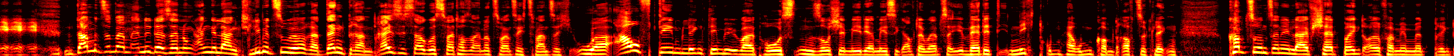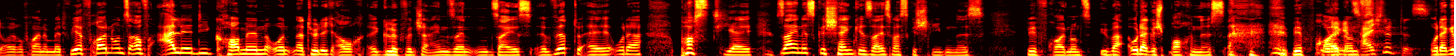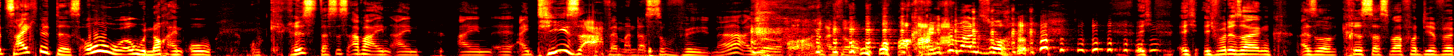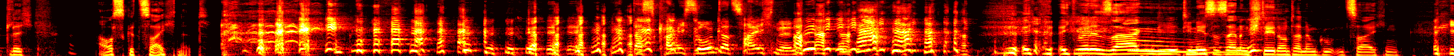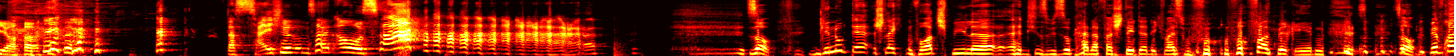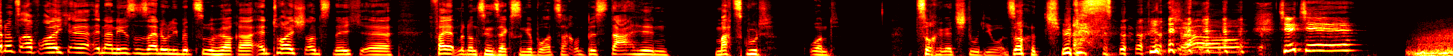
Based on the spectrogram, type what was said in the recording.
Damit sind wir am Ende der Sendung angelangt. Liebe Zuhörer, denkt dran, 30. August 2021, 20 Uhr, auf dem Link, den wir überall posten, Social Media mäßig auf der Website. Ihr werdet nicht drum herum kommen, drauf zu klicken. Kommt zu uns in den Live-Chat, bringt eure Familie mit, bringt eure Freunde mit. Wir freuen uns auf alle, die kommen und natürlich auch äh, Glückwünsche einsenden, sei es äh, virtuell oder postiell, seien es Geschenke, sei es was Geschriebenes. Wir freuen uns über, oder Gesprochenes. Wir Oder freuen uns. gezeichnetes. Oder gezeichnetes. Oh, oh, noch ein Oh. Oh, Chris, das ist aber ein, ein, ein, äh, ein Teaser, wenn man das so will, ne? Also, Also, könnte man so. ich, ich, ich würde sagen, also, Chris, das war von dir wirklich ausgezeichnet. Das kann ich so unterzeichnen. Ich, ich würde sagen, die, die nächste Sendung steht unter einem guten Zeichen. Ja. Das zeichnet uns halt aus. So, genug der schlechten Wortspiele, äh, die sowieso keiner versteht, der nicht weiß, wo, wovon wir reden. So, wir freuen uns auf euch äh, in der nächsten Sendung, liebe Zuhörer. Enttäuscht uns nicht, äh, feiert mit uns den sechsten Geburtstag und bis dahin Macht's gut und zurück ins Studio. So, tschüss. Ciao. tschüss. tschüss.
